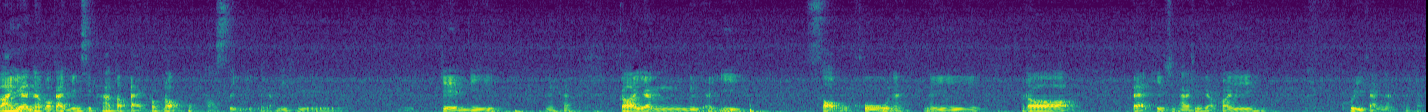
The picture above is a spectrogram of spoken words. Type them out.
บาเยิร์นนะโอกาสยิง 15 ต่อ 8 เข้ากรอบ 6 ต่อ 4 นะครับ นี่คือเกมนี้นะครับ ก็ยังเหลืออีก 2 คู่นะ ในรอบ 8 ทีมสุดท้ายซึ่งเดี๋ยวค่อยคุยกันนะครับ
